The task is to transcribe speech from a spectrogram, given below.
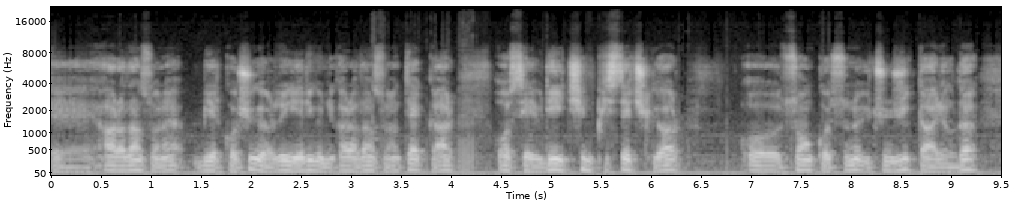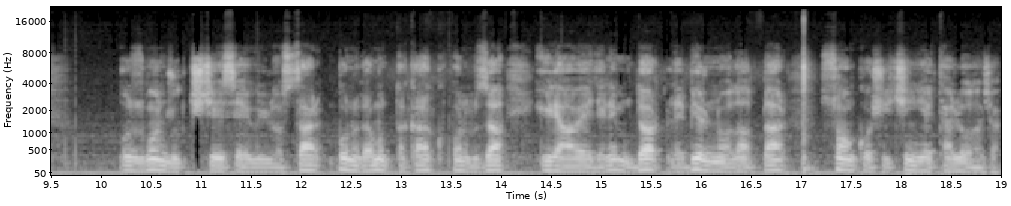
e, aradan sonra bir koşu gördü. 7 günlük aradan sonra tekrar o sevdiği Çin piste çıkıyor. O son koşusunu üçüncülükle ayrıldı. Uzguncuk çiçeği sevgili dostlar. Bunu da mutlaka kuponumuza ilave edelim. 4 ile 1 nolu atlar son koşu için yeterli olacak.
